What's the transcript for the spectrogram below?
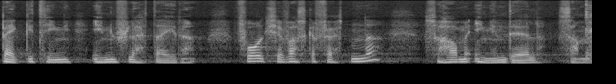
Begge ting innfletta i det. Får jeg ikke vaska føttene, så har vi ingen del sammen.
